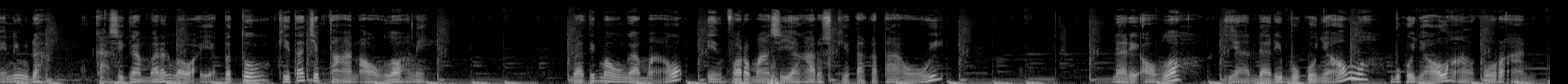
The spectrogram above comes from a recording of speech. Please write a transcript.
ini udah kasih gambaran bahwa ya betul kita ciptaan Allah nih berarti mau nggak mau informasi yang harus kita ketahui dari Allah ya dari bukunya Allah bukunya Allah Al-Quran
